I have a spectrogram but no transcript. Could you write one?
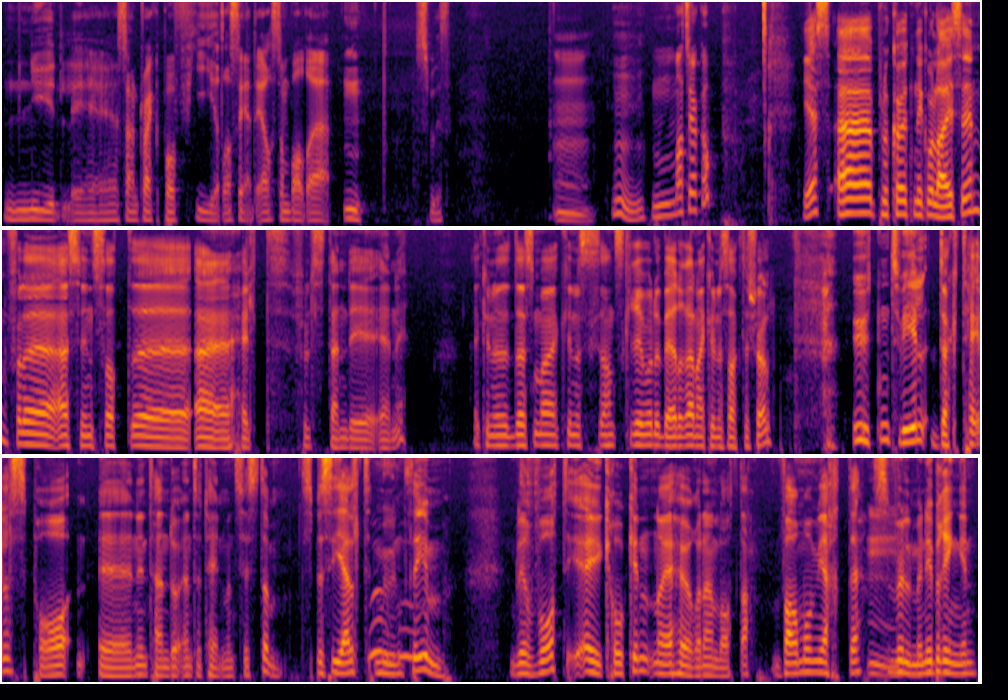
Nydelig soundtrack på fire CD-er som bare mm, smooth. Mm. Mats Jakob? Yes, jeg plukka ut Nikolai sin, for det, jeg syns at uh, jeg er helt fullstendig enig. Jeg kunne, det som jeg kunne, han skriver det bedre enn jeg kunne sagt det sjøl. Uten tvil Ducktales på uh, Nintendo Entertainment System. Spesielt Moon Theme. Blir våt i øyekroken når jeg hører den låta. Varm om hjertet, Mm. svulmen i bringen,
